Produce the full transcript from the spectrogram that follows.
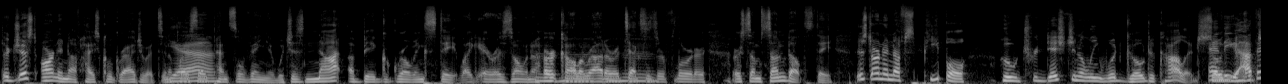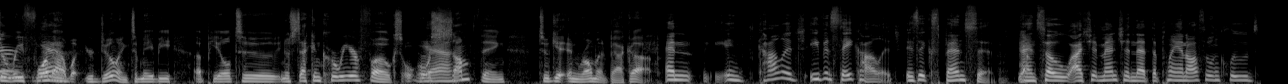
There just aren't enough high school graduates in a place like Pennsylvania, which is not a big growing state like Arizona or Colorado or Texas or Florida or some Sunbelt state. There just aren't enough people who traditionally would go to college. So you have to reformat yeah. what you're doing to maybe appeal to you know second career folks or, or Yeah. something to get enrollment back up. And in college, even state college, is expensive. Yeah. And so I should mention that the plan also includes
